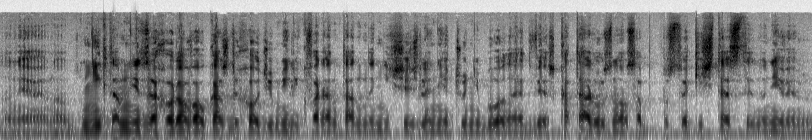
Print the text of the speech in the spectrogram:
no nie wiem, no, nikt tam nie zachorował, każdy chodził, mieli kwarantannę, nikt się źle nie czuł, nie było nawet, wiesz, kataru z nosa, po prostu jakieś testy, no nie wiem,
